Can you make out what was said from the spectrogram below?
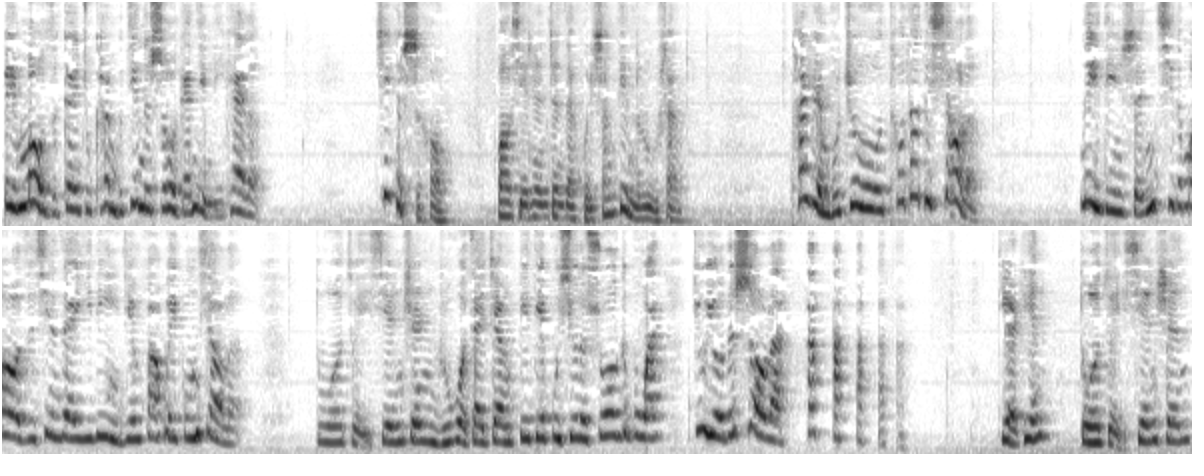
被帽子盖住看不见的时候，赶紧离开了。这个时候，包先生正在回商店的路上，他忍不住偷偷的笑了。那顶神奇的帽子现在一定已经发挥功效了。多嘴先生如果再这样喋喋不休的说个不完，就有的受了。哈哈哈哈哈！第二天，多嘴先生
